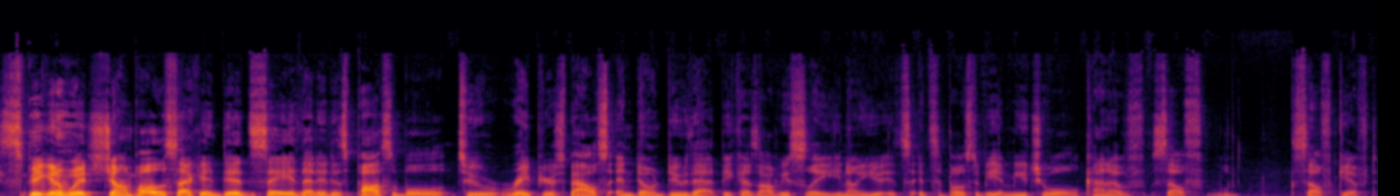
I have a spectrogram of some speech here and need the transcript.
Speaking of which, John Paul II did say that it is possible to rape your spouse, and don't do that because obviously, you know, you it's it's supposed to be a mutual kind of self self gift.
